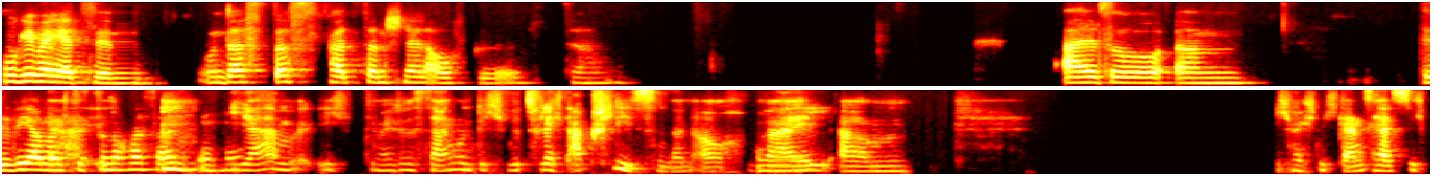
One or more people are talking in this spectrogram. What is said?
wo gehen wir jetzt hin? Und das, das hat es dann schnell aufgelöst. Also, ähm, Silvia, ja, möchtest du noch was sagen? Mhm. Ja, ich möchte was sagen und ich würde es vielleicht abschließen dann auch, mhm. weil ähm, ich möchte mich ganz herzlich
